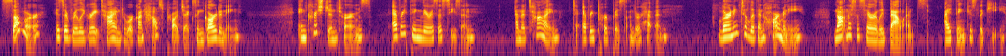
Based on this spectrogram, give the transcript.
Summer is a really great time to work on house projects and gardening. In Christian terms, everything there is a season and a time to every purpose under heaven. Learning to live in harmony, not necessarily balance, I think is the key.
